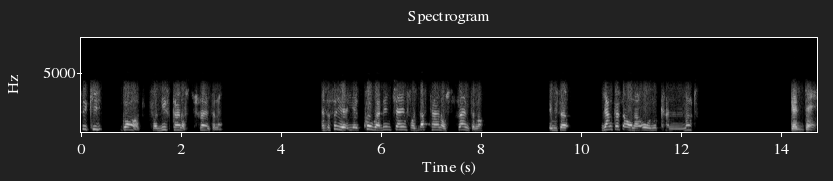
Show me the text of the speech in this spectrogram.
seeking God for this kind of strength no. Ɛsɛ sɛ yɛ yɛ kɔ awurade nkyɛn for that kind of strength no ebi sɛ yankasa on our own who cannot get there.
